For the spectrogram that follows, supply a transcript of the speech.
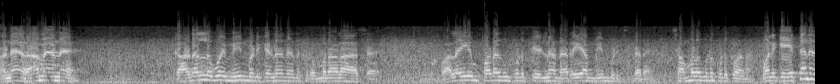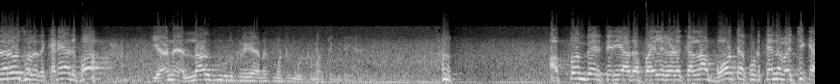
அண்ணே ராமே அண்ணே. கடல்ல போய் மீன் பிடிக்கணும்னு எனக்கு ரொம்ப நாளா ஆசை. வலையும் படகும் கொடுத்தீங்கன்னா நிறைய மீன் பிடிச்சு தரேன். சம்பளம் கூட கொடுக்க வேணாம். உனக்கு எத்தனை தடவை சொல்றது? கிடையாது போ. ஏன்னா எல்லாருக்கும் கொடுக்குறீங்க எனக்கு மட்டும் கொடுக்க மாட்டேங்கிறீங்க அப்பன் பேர் தெரியாத பயல்களுக்கெல்லாம் போட்டை கொடுத்தேன்னு வச்சுக்க.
